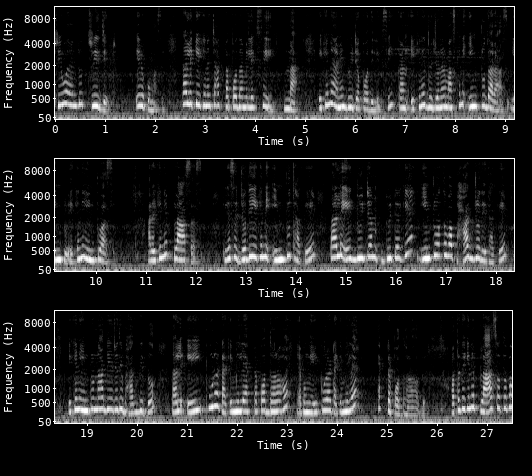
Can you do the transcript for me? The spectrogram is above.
three one two three Z এরকম আছে। তাহলে কি এখানে চারটা পদ আমি লিখছি? না। এখানে আমি দুইটা পদই লিখছি, কারণ এখানে দুজনের মাঝখানে ইন্টু দ্বারা আছে ইন্টু এখানে ইন্টু আছে, আর এখানে প্লাস আছে, ঠিক আছে? যদি এখানে ইনটু থাকে, তাহলে এই দুইটা, দুইটাকে ইনটু অথবা ভাগ যদি থাকে, এখানে ইনটু না দিয়ে যদি ভাগ দিত, তাহলে এই পুরাটাকে মিলে একটা পদ ধরা হয় এবং এই পুরাটাকে মিলে একটা পদ ধরা হবে। অর্থাৎ এখানে প্লাস অথবা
